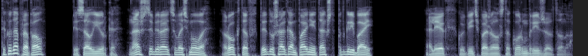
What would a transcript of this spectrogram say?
«Ты куда пропал?» — писал Юрка. «Наши собираются восьмого. Роктов, ты душа компании, так что подгребай». «Олег, купите, пожалуйста, корм Бриджертону»,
